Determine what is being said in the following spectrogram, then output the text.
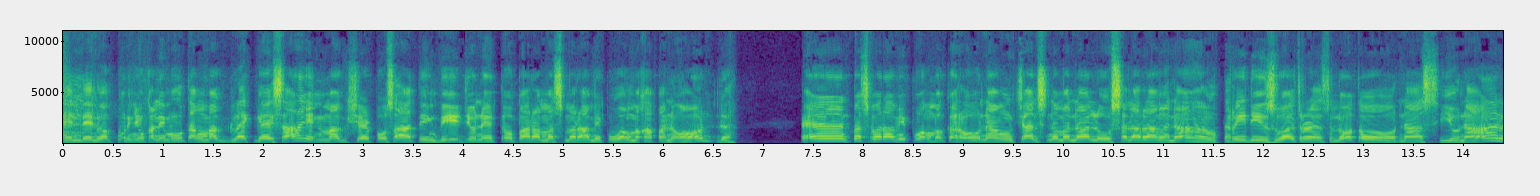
And then wag po yung kalimutang mag-like guys ha and mag-share po sa ating video na ito para mas marami po ang makapanood. And mas marami po ang magkaroon ng chance na manalo sa larangan ng 3D Walters Lotto Nacional.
